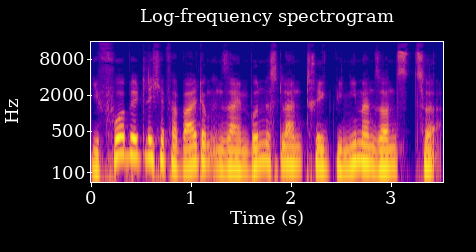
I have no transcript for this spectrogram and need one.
die vorbildliche Verwaltung in seinem Bundesland trägt wie niemand sonst zur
